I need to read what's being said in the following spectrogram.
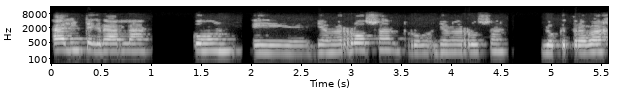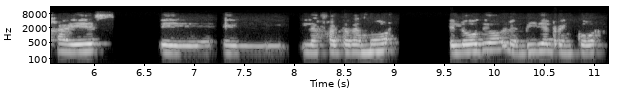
Al integrarla con eh, llama rosa, llama rosa lo que trabaja es la falta de amor, el odio, la envidia, el rencor.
